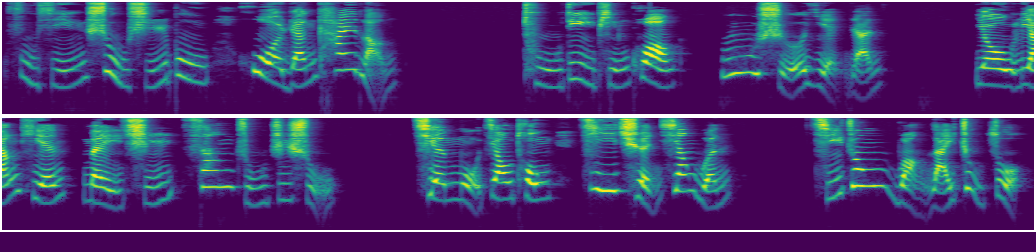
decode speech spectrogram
复行数十步，豁然开朗。土地平旷，屋舍俨然。有良田、美池、桑竹之属，阡陌交通，鸡犬相闻。其中往来种作，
